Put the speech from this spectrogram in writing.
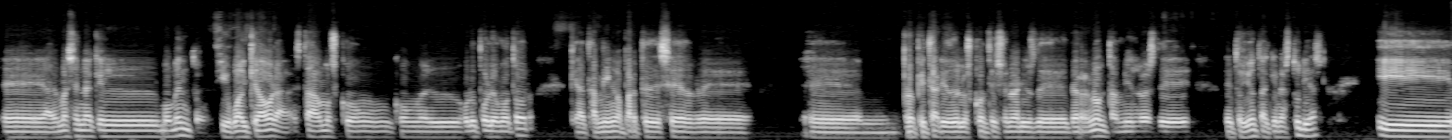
Eh, además, en aquel momento, igual que ahora, estábamos con, con el grupo Leomotor que también aparte de ser eh, eh, propietario de los concesionarios de, Renault, también lo es de, Toyota aquí en Asturias. Y,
